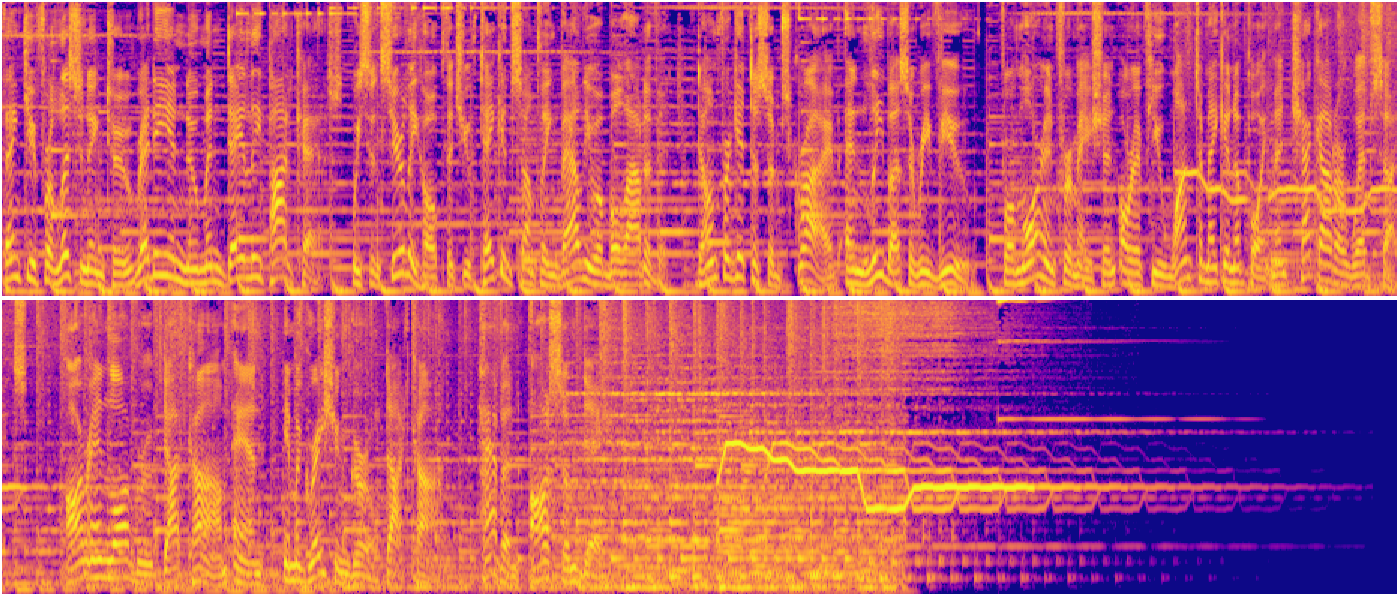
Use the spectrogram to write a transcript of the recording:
Thank you for listening to Reddy and Newman Daily Podcast. We sincerely hope that you've taken something valuable out of it. Don't forget to subscribe and leave us a review. For more information or if you want to make an appointment, check out our websites rnlawgroup.com and immigrationgirl.com. Have an awesome day.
